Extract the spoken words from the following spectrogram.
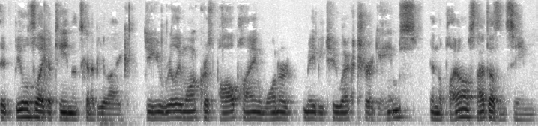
it feels like a team that's gonna be like, do you really want Chris Paul playing one or maybe two extra games in the playoffs? That doesn't seem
